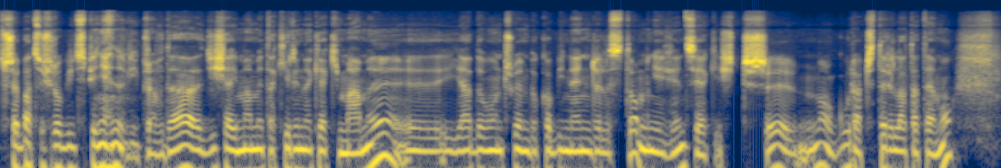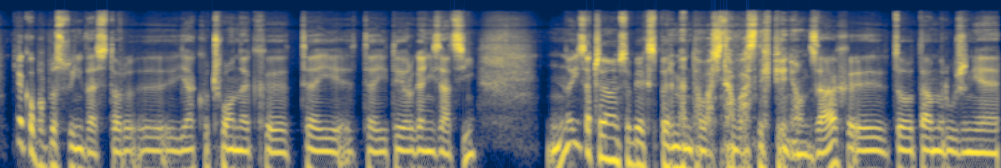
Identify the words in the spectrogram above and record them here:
trzeba coś robić z pieniędzmi, prawda? Dzisiaj mamy taki rynek, jaki mamy. Y, ja dołączyłem do Cobin Angels to mniej więcej jakieś 3, no góra 4 lata temu. Jako po prostu inwestor, y, jako członek y, tej, tej, tej organizacji. No i zacząłem sobie eksperymentować na własnych pieniądzach. To tam różnie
